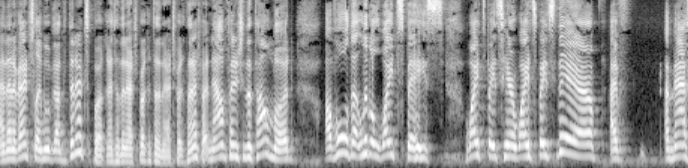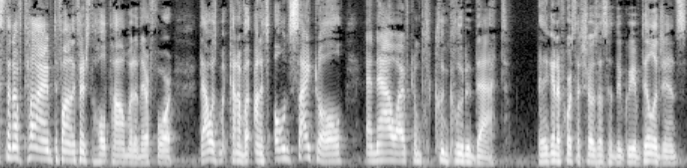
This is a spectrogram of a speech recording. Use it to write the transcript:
And then eventually I moved on to the next book, and to the next book, and to the next book, and the next book. And now I'm finishing the Talmud of all that little white space, white space here, white space there. I've amassed enough time to finally finish the whole Talmud, and therefore that was kind of on its own cycle. And now I've com- concluded that. And again, of course, that shows us a degree of diligence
